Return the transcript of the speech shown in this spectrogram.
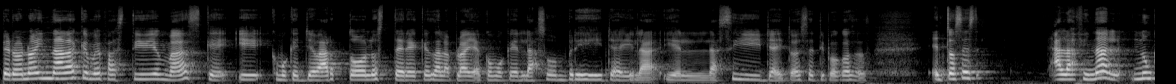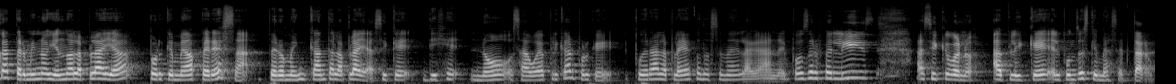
pero no hay nada que me fastidie más que como que llevar todos los tereques a la playa, como que la sombrilla y la, y la silla y todo ese tipo de cosas. Entonces, a la final, nunca termino yendo a la playa porque me da pereza, pero me encanta la playa. Así que dije, no, o sea, voy a aplicar porque puedo ir a la playa cuando se me dé la gana y puedo ser feliz. Así que bueno, apliqué. El punto es que me aceptaron.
